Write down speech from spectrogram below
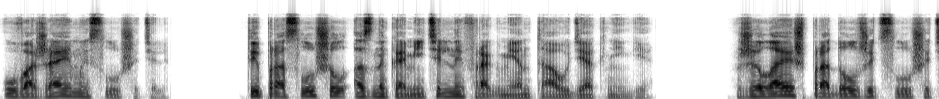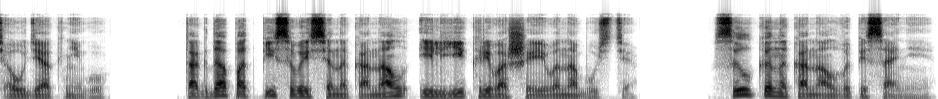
Уважаемый слушатель, ты прослушал ознакомительный фрагмент аудиокниги. Желаешь продолжить слушать аудиокнигу? Тогда подписывайся на канал Ильи Кривошеева на Бусте. Ссылка на канал в описании.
